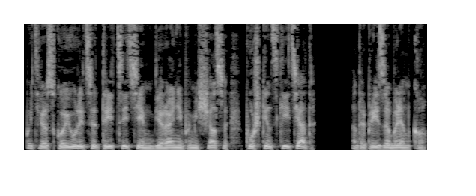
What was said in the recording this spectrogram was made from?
по Тверской улице 37, где ранее помещался Пушкинский театр, антреприза Бренко.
